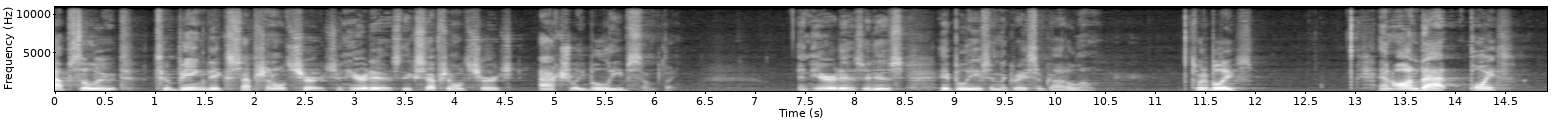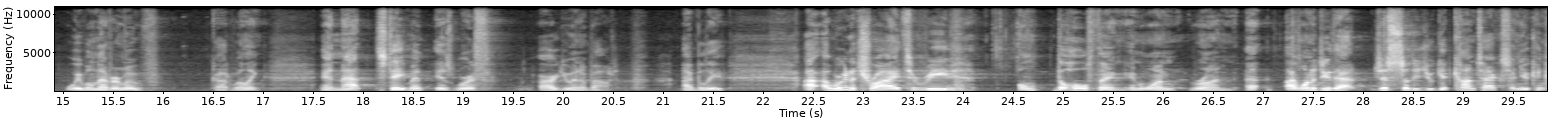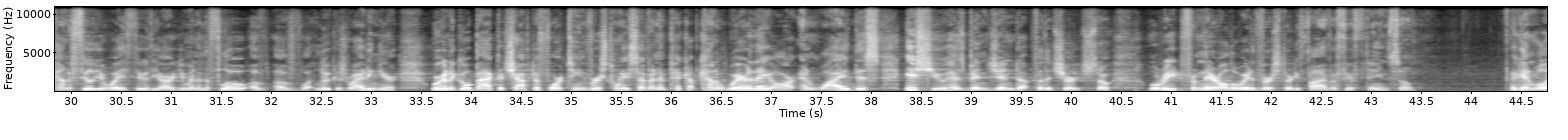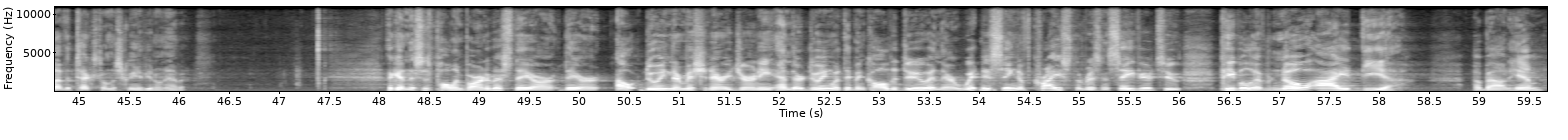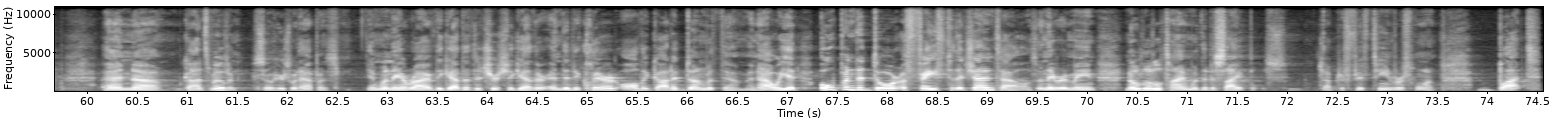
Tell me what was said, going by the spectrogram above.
absolute to being the exceptional church. And here it is the exceptional church actually believes something. And here it is it is, it believes in the grace of God alone. That's what it believes. And on that point, we will never move, God willing. And that statement is worth arguing about, I believe. Uh, we're going to try to read the whole thing in one run. Uh, I want to do that just so that you get context and you can kind of feel your way through the argument and the flow of, of what Luke is writing here. We're going to go back to chapter 14, verse 27, and pick up kind of where they are and why this issue has been ginned up for the church. So we'll read from there all the way to verse 35 of 15. So again, we'll have the text on the screen if you don't have it. Again, this is Paul and Barnabas. They are, they are out doing their missionary journey and they're doing what they've been called to do and they're witnessing of Christ, the risen Savior, to people who have no idea about Him. And uh, God's moving. So here's what happens And when they arrived, they gathered the church together and they declared all that God had done with them and how he had opened the door of faith to the Gentiles. And they remained no little time with the disciples. Chapter 15, verse 1. But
